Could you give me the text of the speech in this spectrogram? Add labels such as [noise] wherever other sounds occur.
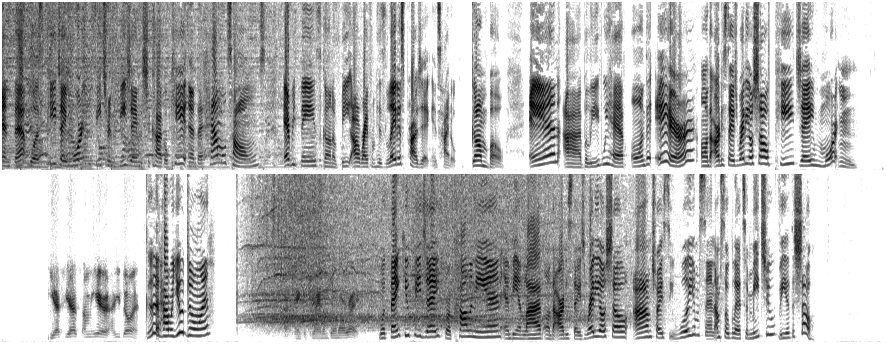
And that was PJ Morton featuring BJ and the Chicago Kid and the Hamiltons. Everything's gonna be alright from his latest project entitled Gumbo. And I believe we have on the air on the Artist Stage radio show PJ Morton. Yes, yes, I'm here. How you doing? Good. How are you doing? I can't complain. I'm doing all right. Well, thank you, PJ, for calling in and being live on the Artist Stage radio show. I'm Tracy Williamson. I'm so glad to meet you via the show.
